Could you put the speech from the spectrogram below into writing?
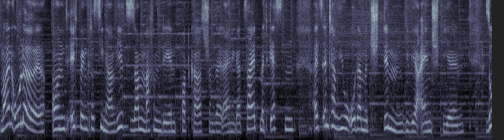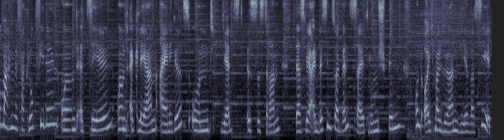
Moin Ole und ich bin Christina. Wir zusammen machen den Podcast schon seit einiger Zeit mit Gästen als Interview oder mit Stimmen, die wir einspielen. So machen wir Verklugfiedeln und erzählen und erklären einiges. Und jetzt ist es dran, dass wir ein bisschen zur Adventszeit rumspinnen und euch mal hören, wie ihr was seht.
